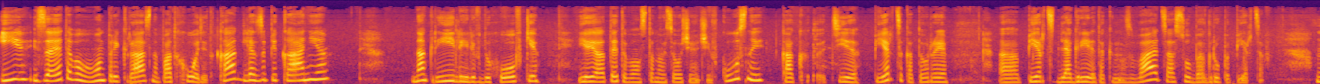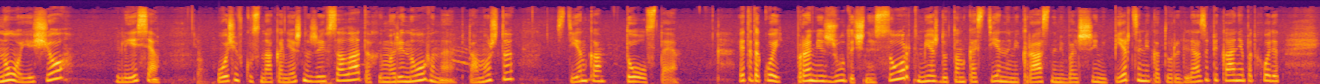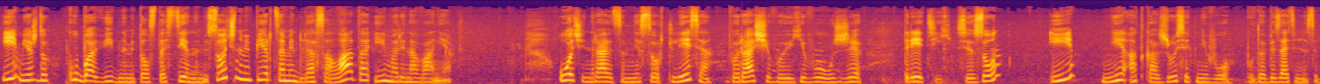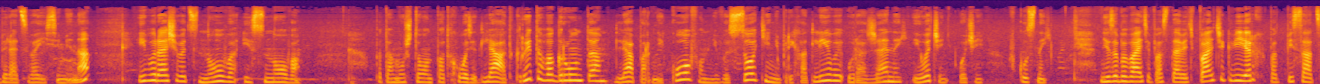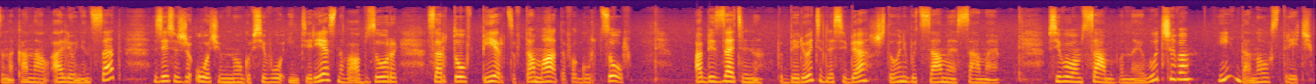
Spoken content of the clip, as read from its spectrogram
И из-за этого он прекрасно подходит как для запекания на гриле или в духовке. И от этого он становится очень-очень вкусный, как те перцы, которые э, перц для гриля так и называются, особая группа перцев. Но еще леся очень вкусна, конечно же, и в салатах, и маринованная, потому что стенка толстая. Это такой промежуточный сорт между тонкостенными красными большими перцами, которые для запекания подходят, и между кубовидными толстостенными сочными перцами для салата и маринования. Очень нравится мне сорт Леся, выращиваю его уже третий сезон и не откажусь от него. Буду обязательно собирать свои семена и выращивать снова и снова потому что он подходит для открытого грунта, для парников, он невысокий, неприхотливый, урожайный и очень-очень вкусный. Не забывайте поставить пальчик вверх, подписаться на канал Аленин Сад. Здесь уже очень много всего интересного, обзоры сортов перцев, томатов, огурцов. Обязательно подберете для себя что-нибудь самое-самое. Всего вам самого наилучшего и до новых встреч!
